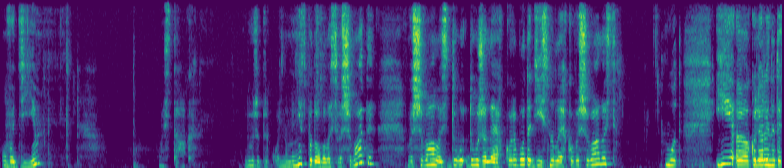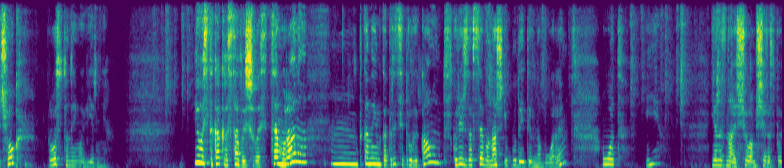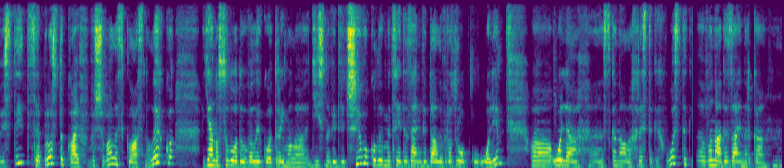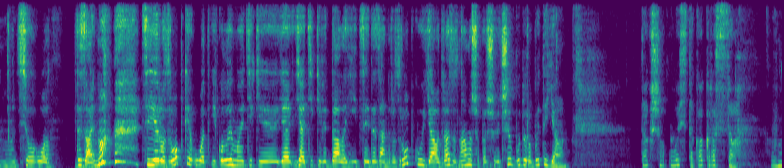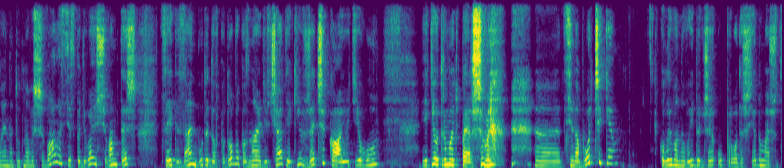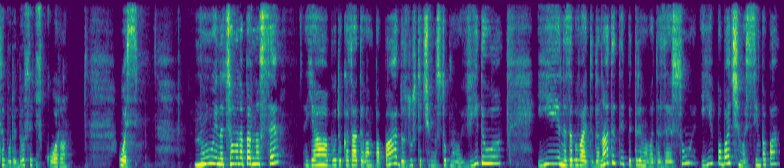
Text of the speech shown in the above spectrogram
у воді. Ось так. Дуже прикольно. Мені сподобалось вишивати. Вишивалось дуже легко. Робота дійсно легко вишивалась. От. І е, кольори ниточок просто неймовірні. І ось така краса вишилась. Це Мурано тканинка, 32 каунт. Скоріш за все, вона ж і буде йти в набори. От. І я не знаю, що вам ще розповісти. Це просто кайф. Вишивалась класно, легко. Я насолоду велику отримала дійсно від відшиву, коли ми цей дизайн віддали в розробку Олі. Е, Оля е, з канала Хрестики Хвостик. Е, Вона дизайнерка цього дизайну, цієї розробки. От, і коли ми тільки, я, я тільки віддала їй цей дизайн розробку, я одразу знала, що перший відшив буду робити я. Так що ось така краса. В мене тут навишивалась. Я сподіваюся, що вам теж цей дизайн буде до вподоби. Познаю дівчат, які вже чекають його, які отримують першими е, ці наборчики, коли вони вийдуть вже у продаж. Я думаю, що це буде досить скоро. Ось. Ну і на цьому, напевно, все. Я буду казати вам папа. До зустрічі в наступному відео. І не забувайте донатити, підтримувати ЗСУ. І побачимось. Всім па-па!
